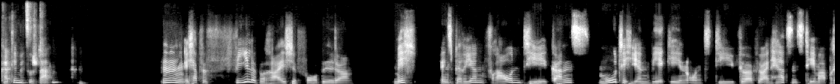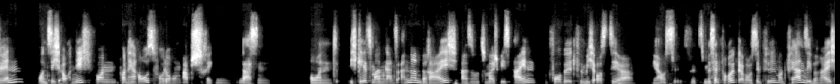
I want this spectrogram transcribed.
Katja, mit zu starten? Hm, ich habe für viele Bereiche Vorbilder. Mich inspirieren Frauen, die ganz mutig ihren Weg gehen und die für, für ein Herzensthema brennen und sich auch nicht von, von Herausforderungen abschrecken lassen. Und ich gehe jetzt mal in einen ganz anderen Bereich. Also zum Beispiel ist ein Vorbild für mich aus der, ja, aus, ist jetzt ein bisschen verrückt, aber aus dem Film- und Fernsehbereich,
